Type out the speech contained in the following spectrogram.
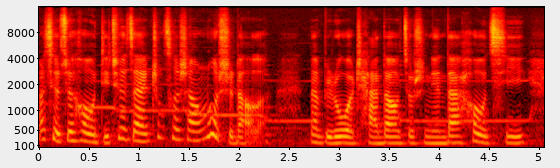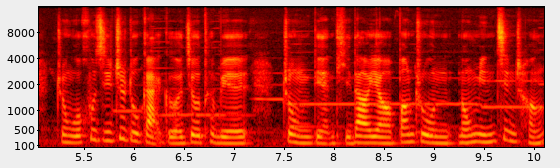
而且最后的确在政策上落实到了。那比如我查到九十年代后期，中国户籍制度改革就特别重点提到要帮助农民进城，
